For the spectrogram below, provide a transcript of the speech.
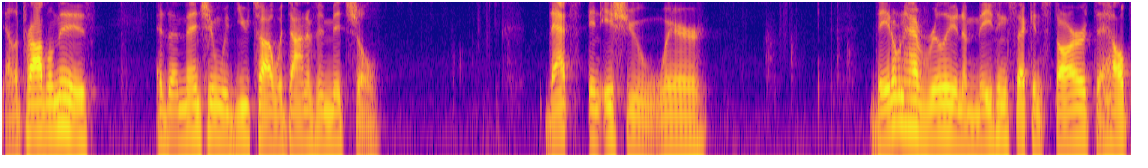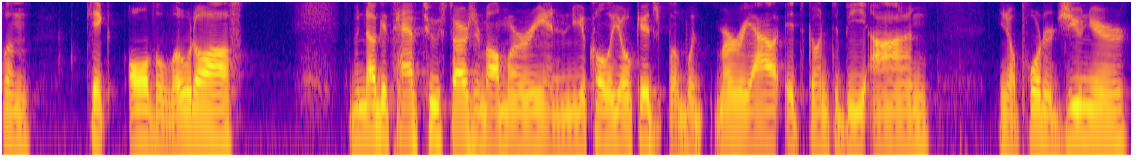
Now, the problem is, as I mentioned with Utah with Donovan Mitchell, that's an issue where they don't have really an amazing second star to help them take all the load off. The Nuggets have two stars in Jamal Murray and Nikola Jokic, but with Murray out, it's going to be on, you know, Porter Jr.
